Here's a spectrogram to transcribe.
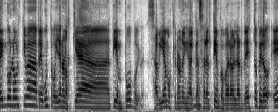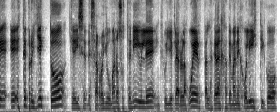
Tengo una última pregunta porque ya no nos queda tiempo, porque sabíamos que no nos iba a alcanzar el tiempo para hablar de esto, pero eh, eh, este proyecto que dice Desarrollo Humano Sostenible incluye, claro, las huertas, las granjas de manejo holístico,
